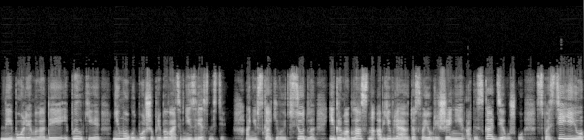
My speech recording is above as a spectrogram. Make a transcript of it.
Наиболее молодые и пылкие не могут больше пребывать в неизвестности. Они вскакивают в седло и громогласно объявляют о своем решении отыскать девушку, спасти ее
